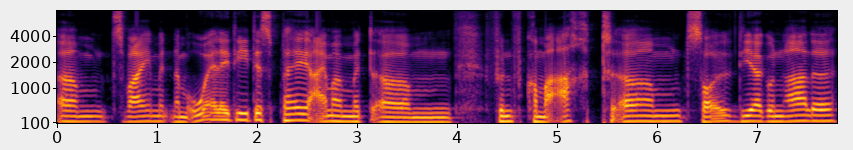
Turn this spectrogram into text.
Ähm, zwei mit einem OLED-Display, einmal mit ähm, 5,8 ähm, Zoll Diagonale,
